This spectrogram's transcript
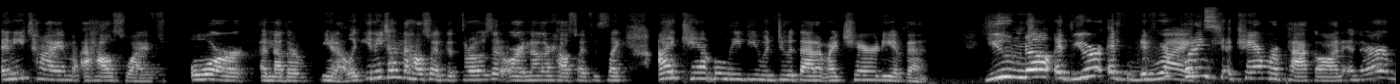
anytime a housewife or another, you know, like anytime the housewife that throws it or another housewife is like, I can't believe you would do it that at my charity event. You know, if you're if, if Right. you're putting a camera pack on and there are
